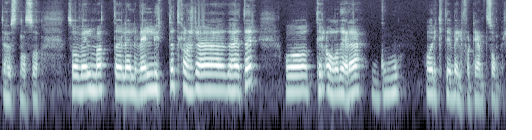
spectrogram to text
til høsten også. Så vel møtt, eller vel lyttet, kanskje det heter. Og til alle dere, god og riktig velfortjent sommer.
